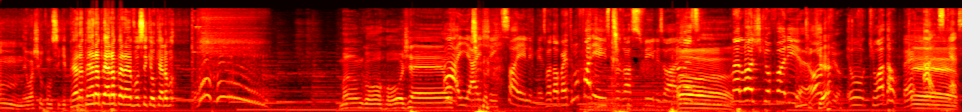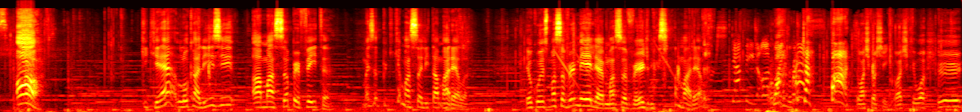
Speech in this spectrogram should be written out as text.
um, eu acho que eu consegui. Pera, pera, pera, pera, é você que eu quero. Mango Rogel. Ai, ai, gente, só ele mesmo. O Adalberto não faria isso pros nossos filhos, eu acho. Ah, Mas lógico que eu faria, É que é? óbvio. Eu, que o Adalberto... é. Ah, esquece. Ó! que que é? Localize a maçã perfeita. Mas por que, que a maçã ali tá amarela? Eu conheço maçã vermelha, maçã verde, mas amarela. Eu acho que eu achei, eu acho que eu achei,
